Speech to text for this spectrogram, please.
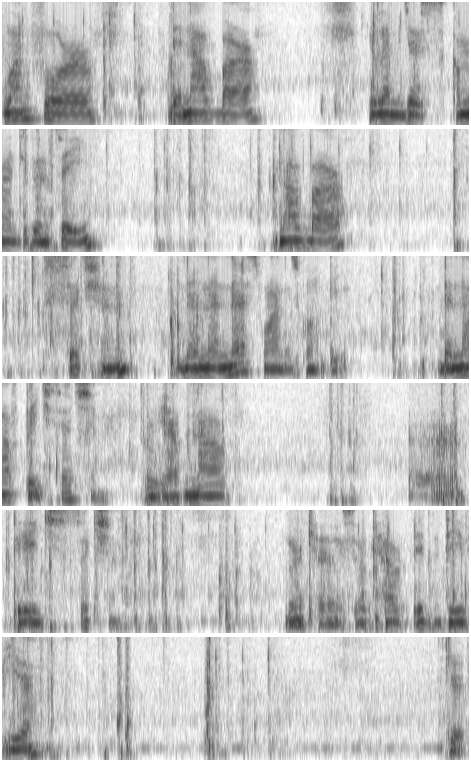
One for the nav bar. Let me just comment it and say nav bar section. Then the next one is going to be the nav page section. So we have nav page section. Okay so we have its div here. Good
